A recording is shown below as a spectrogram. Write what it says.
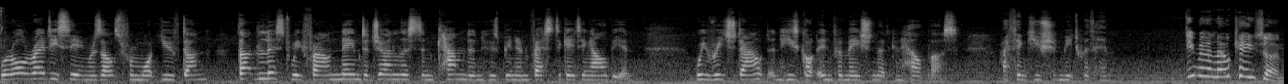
We're already seeing results from what you've done. That list we found named a journalist in Camden who's been investigating Albion. We reached out and he's got information that can help us. I think you should meet with him. Give me the location.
